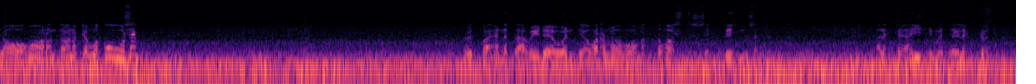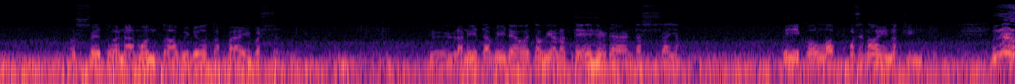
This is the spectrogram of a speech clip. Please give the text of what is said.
Joo, maanantaina kello kuusi. Nyt vähennetään videointia varmaan huomattavasti sitten ihmiset, että älkää ihmetelekö, jos ei tule enää montaa videota päivässä. Kyllä niitä videoita vielä tehdään tässä ja viikonloppuisin ainakin.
